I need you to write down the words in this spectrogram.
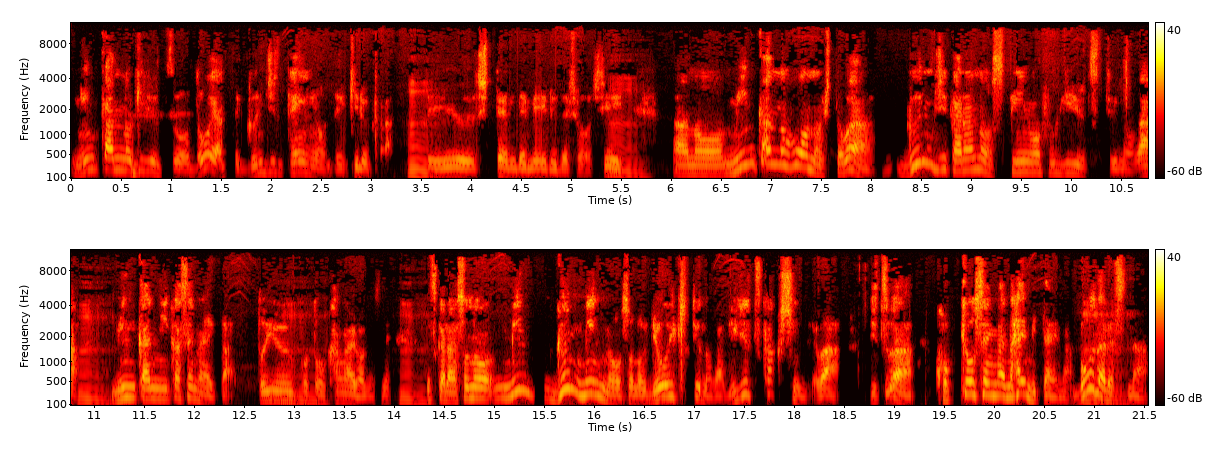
民間の技術をどうやって軍事転用できるかうんっていう視点で見るでしょうし、うんあの民間の方の人は、軍事からのスピンオフ技術っていうのがうん民間に活かせないかということを考えるわけですね。うんですから、その民、軍民のその領域っていうのが技術革新では、実は国境線がないみたいな、ボーダレスな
